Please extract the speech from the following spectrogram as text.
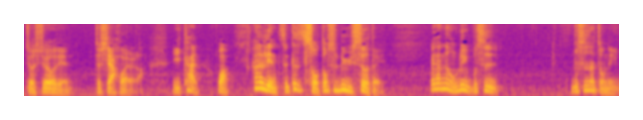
就就有点就吓坏了啦。一看。哇，他的脸整个手都是绿色的，因为他那种绿不是不是那种你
